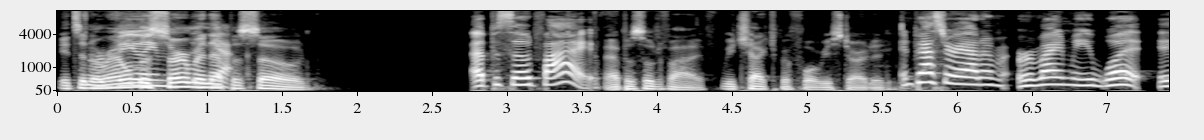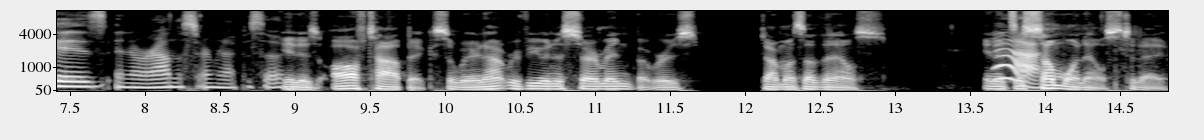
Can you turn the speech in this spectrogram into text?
It's an Around the Sermon yeah. episode. episode five. Episode five. We checked before we started. And Pastor Adam, remind me what is an Around the Sermon episode? It is off topic. So we're not reviewing a sermon, but we're just talking about something else. And it's a someone else today.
